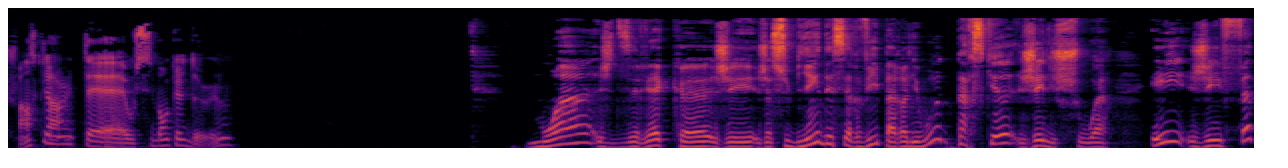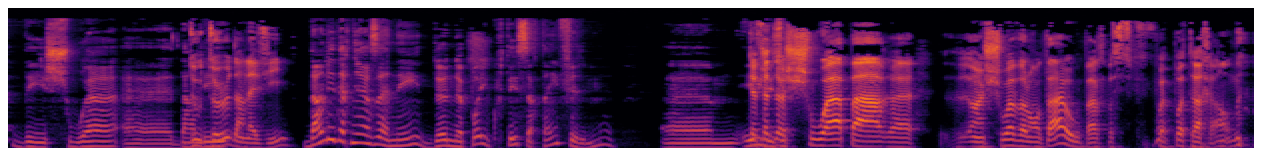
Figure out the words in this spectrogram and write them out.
Je pense que le 1 était aussi bon que le 2, là. Moi, je dirais que j'ai, je suis bien desservi par Hollywood parce que j'ai le choix. Et j'ai fait des choix euh, dans, Douteux les, dans la vie. dans les dernières années de ne pas écouter certains films. Euh, T'as fait le choix par euh, un choix volontaire ou parce parce que tu pouvais pas te rendre?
